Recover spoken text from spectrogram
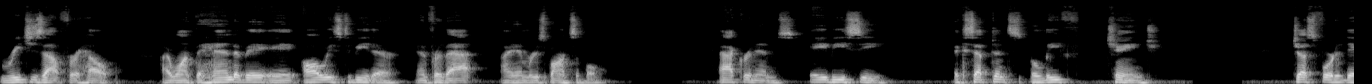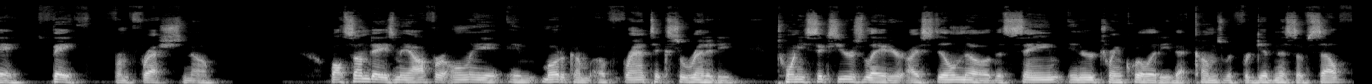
reaches out for help. I want the hand of AA always to be there, and for that, I am responsible. Acronyms ABC Acceptance, Belief, Change. Just for today, faith from fresh snow. While some days may offer only a modicum of frantic serenity, 26 years later, I still know the same inner tranquility that comes with forgiveness of self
